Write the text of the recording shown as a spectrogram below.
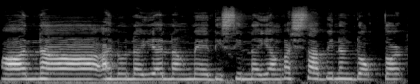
uh, na ano na yan, ng medicine na yan. Kasi sabi ng doktor,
